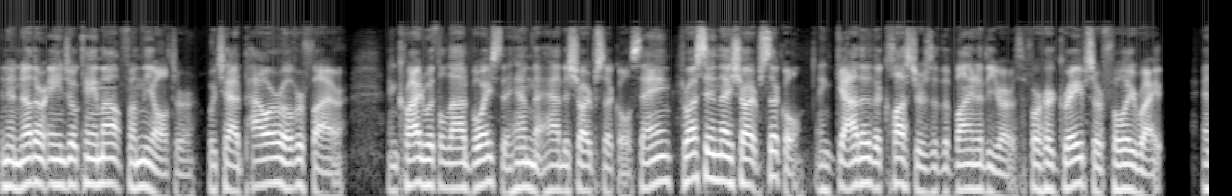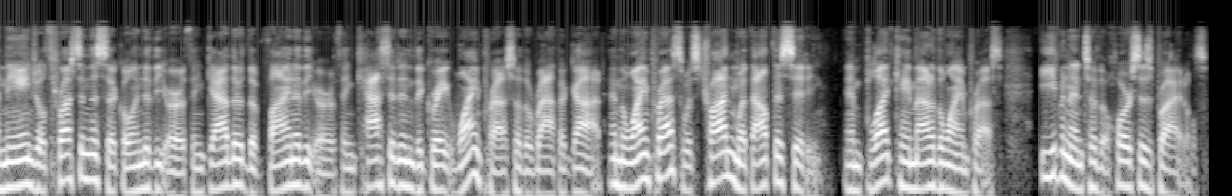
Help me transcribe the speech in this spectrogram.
And another angel came out from the altar, which had power over fire, and cried with a loud voice to him that had the sharp sickle, saying, Thrust in thy sharp sickle, and gather the clusters of the vine of the earth, for her grapes are fully ripe. And the angel thrust in the sickle into the earth, and gathered the vine of the earth, and cast it into the great winepress of the wrath of God. And the winepress was trodden without the city, and blood came out of the winepress, even unto the horses' bridles,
